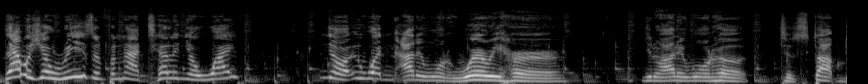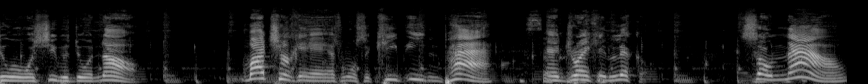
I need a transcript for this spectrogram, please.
That was your reason for not telling your wife? No, it wasn't. I didn't want to worry her. You know, I didn't want her to stop doing what she was doing. Now, My chunky ass wants to keep eating pie So and drinking liquor. So now,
